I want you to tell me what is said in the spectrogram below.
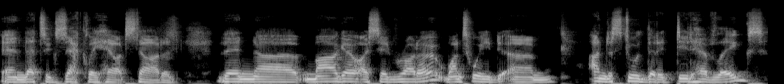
And that's exactly how it started. Then uh, Margot, I said, righto, once we'd um, understood that it did have legs,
